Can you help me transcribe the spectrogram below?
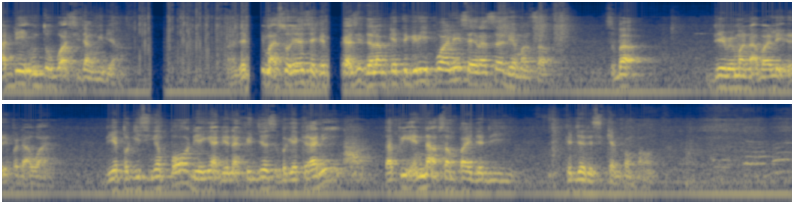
hadir untuk buat sidang media. Ha, jadi maksudnya saya kata kat sini dalam kategori puan ni saya rasa dia mangsa. Sebab dia memang nak balik daripada awal. Dia pergi Singapura, dia ingat dia nak kerja sebagai kerani, tapi end up sampai jadi kerja di scam compound. Kenapa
